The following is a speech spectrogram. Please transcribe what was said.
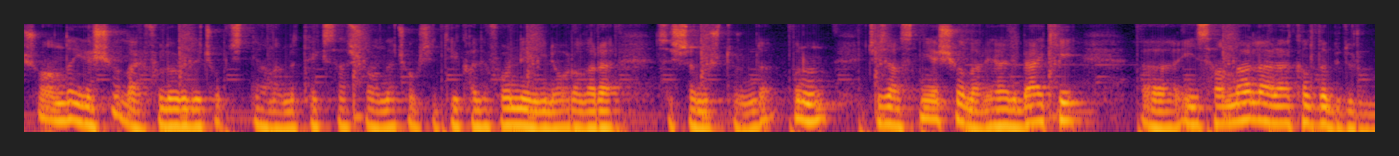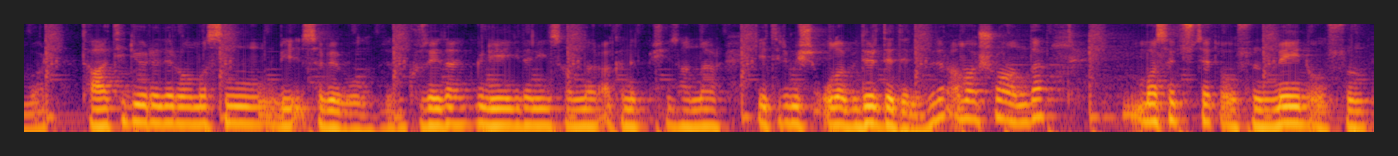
şu anda yaşıyorlar. Florida çok ciddi anlamda, Texas şu anda çok ciddi, Kaliforniya yine oralara sıçramış durumda. Bunun cezasını yaşıyorlar. Yani belki ee, insanlarla alakalı da bir durum var. Tatil yöreleri olmasının bir sebebi olabilir. Kuzeyden güneye giden insanlar, akın etmiş insanlar getirmiş olabilir de denebilir. Ama şu anda Massachusetts olsun, Maine olsun,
